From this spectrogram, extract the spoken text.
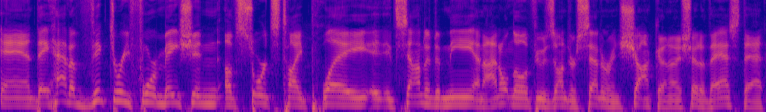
and they had a victory formation of sorts type play. It, it, sounded to me, and I don't know if it was under center and shotgun. I should have asked that.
